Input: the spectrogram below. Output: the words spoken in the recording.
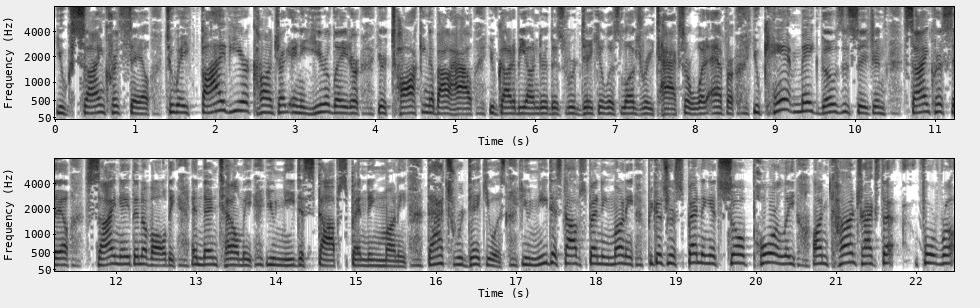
you sign Chris Sale to a five year contract and a year later you're talking about how you've got to be under this ridiculous luxury tax or whatever. You can't make those decisions, sign Chris Sale, sign Nathan Eovaldi, and then tell me you need to stop spending money. That's ridiculous. You need to stop spending money because you're spending it so poorly on contracts that for re-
